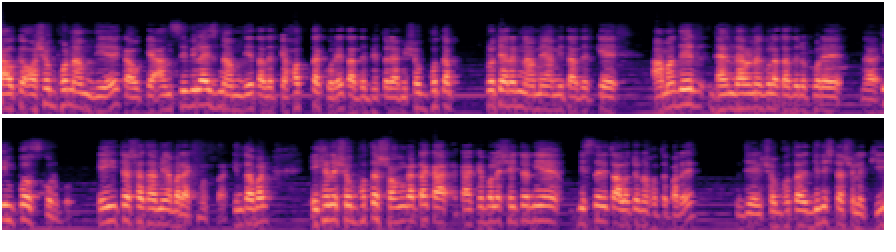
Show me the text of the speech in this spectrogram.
কাউকে অসভ্য নাম দিয়ে, কাউকে আনসিভিলাইজ নাম দিয়ে তাদেরকে হত্যা করে, তাদের ভেতরে আমি সভ্যতা প্রচারের নামে আমি তাদেরকে আমাদের ধ্যান ধারণাগুলো তাদের উপরে ইম্পোজ করব। এইটার সাথে আমি আবার একমত না। কিন্তু আবার এখানে সভ্যতার সংজ্ঞাটা কাকে বলে সেটা নিয়ে বিস্তারিত আলোচনা হতে পারে যে সভ্যতার জিনিসটা আসলে কি।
